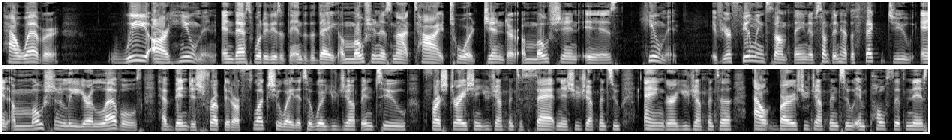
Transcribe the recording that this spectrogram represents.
However, we are human and that's what it is at the end of the day. Emotion is not tied toward gender. Emotion is human. If you're feeling something if something has affected you and emotionally your levels have been disrupted or fluctuated to where you jump into frustration you jump into sadness you jump into anger you jump into outbursts you jump into impulsiveness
